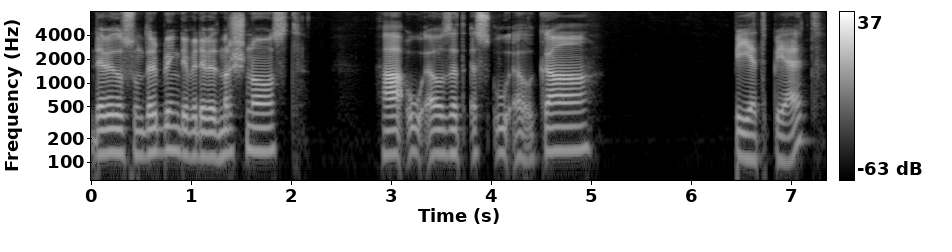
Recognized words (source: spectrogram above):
9-8 dribbling, 9-9 mršnost. HULZ SULK. 5-5.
